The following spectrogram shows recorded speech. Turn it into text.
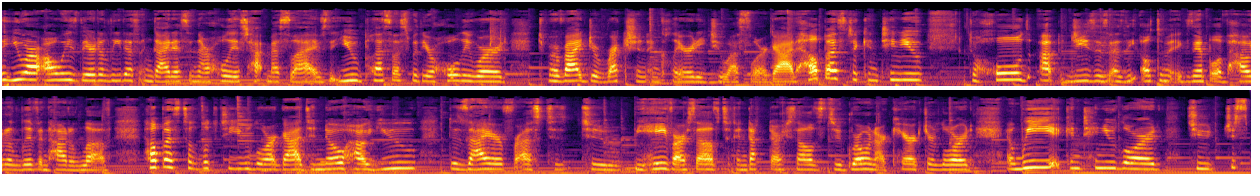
that you are always there to lead us and guide us in our holiest hot mess lives, that you bless us with your holy word to provide direction and clarity to us, Lord God. Help us to continue to hold up Jesus as the ultimate example of how to live and how to love. Help us to look to you, Lord God, to know how you desire for us to, to behave ourselves, to conduct ourselves, to grow in our character, Lord. And we continue, Lord, to just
